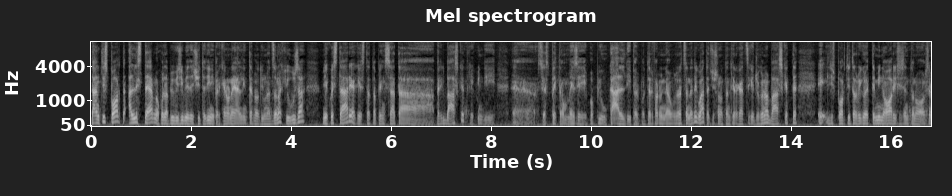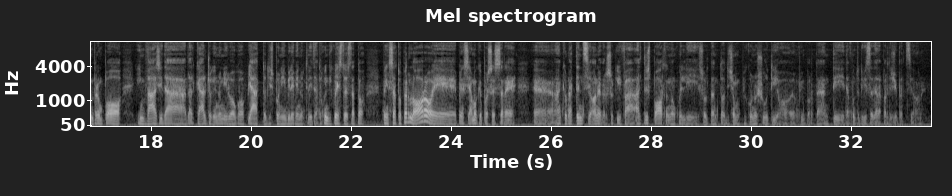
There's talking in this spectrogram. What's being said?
tanti sport, all'esterno quella più visibile dei cittadini perché non è all'interno di una zona chiusa, vi è quest'area che è stata pensata per il basket, che quindi eh, si aspetta un mese un po' più caldi per poter fare un'inaugurazione adeguata, ci sono tanti ragazzi che giocano al basket e gli sport tra virgolette minori si sentono sempre un po' invasi da, dal calcio che in ogni luogo piatto disponibile viene utilizzato, quindi questo è stato pensato per loro e pensiamo che possa essere eh, anche un'attenzione verso chi fa altri sport, non quelli soltanto diciamo più conosciuti o più importanti dal punto di vista della partecipazione.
